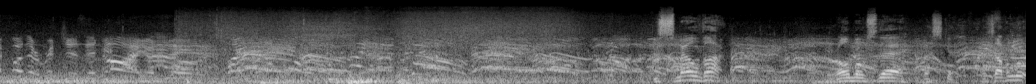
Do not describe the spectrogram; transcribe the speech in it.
Fight for their riches in iron You smell that? We're almost there, Veska. Let's have a look.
